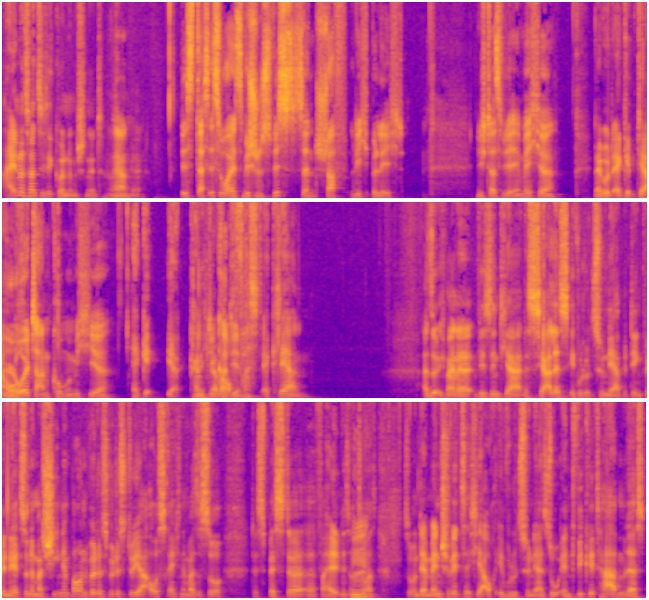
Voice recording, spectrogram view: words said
21 Sekunden im Schnitt. Ja. Okay. ist, das ist so jetzt wissenschaftlich belegt. Nicht, dass wir irgendwelche Na gut, er gibt ja auch. Leute ankommen und mich hier. Er ja, kann ich mir aber auch fast erklären. Also ich meine, wir sind ja, das ist ja alles evolutionär bedingt. Wenn du jetzt so eine Maschine bauen würdest, würdest du ja ausrechnen, was ist so das beste äh, Verhältnis und sowas. So, und der Mensch wird sich ja auch evolutionär so entwickelt haben, dass,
